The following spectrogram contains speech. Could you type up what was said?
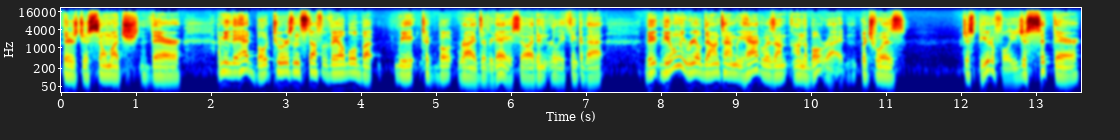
There's just so much there. I mean, they had boat tours and stuff available, but we took boat rides every day, so I didn't really think of that. The the only real downtime we had was on, on the boat ride, which was just beautiful. You just sit there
